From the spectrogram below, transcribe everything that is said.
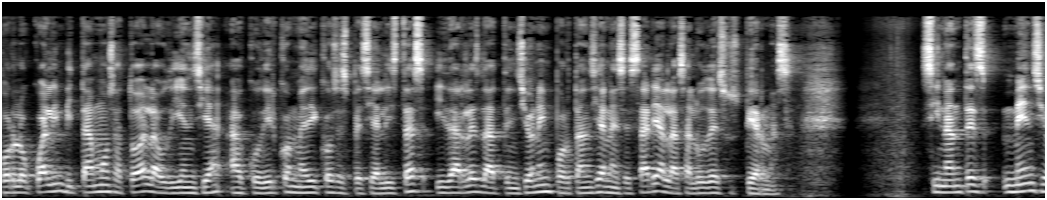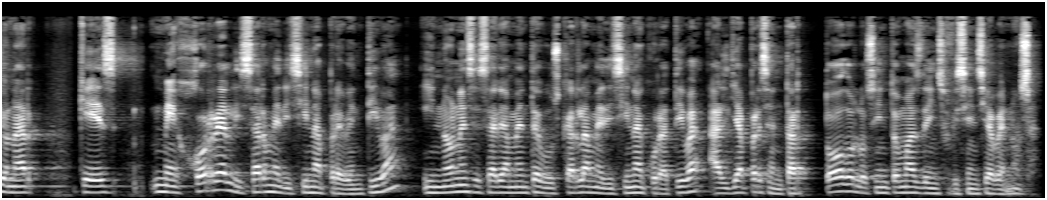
Por lo cual invitamos a toda la audiencia a acudir con médicos especialistas y darles la atención e importancia necesaria a la salud de sus piernas. Sin antes mencionar que es mejor realizar medicina preventiva y no necesariamente buscar la medicina curativa al ya presentar todos los síntomas de insuficiencia venosa.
